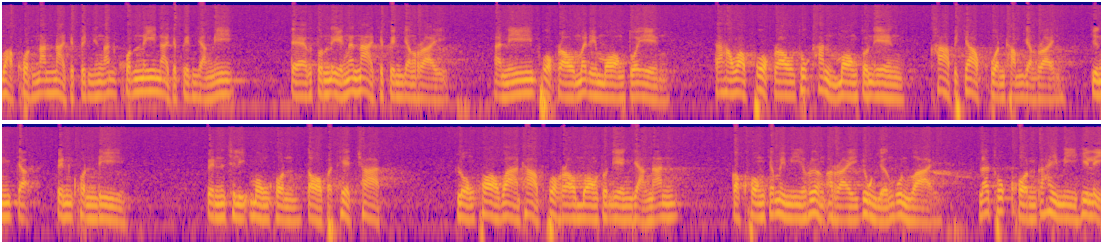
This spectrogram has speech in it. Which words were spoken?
ว่าคนนั้นน่าจะเป็นอย่างนั้นคนนี้น่าจะเป็นอย่างนี้ แต่ตนเองนั้นน่าจะเป็นอย่างไร อันนี้พวกเราไม่ได้มองตัวเอง ถ้าหากว่าพวกเราทุกท่านมองตนเองข้าพเจ้าควรทำอย่างไร จึงจะเป็นคนดี เป็นสิริมงคลต่อประเทศชาติ หลวงพ่อว่าถ้าพวกเรามองตนเองอย่างนั้น ก็คงจะไม่มีเรื่องอะไรยุ่งเหยิงวุ่นวาย และทุกคนก็ให้มีฮิริ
